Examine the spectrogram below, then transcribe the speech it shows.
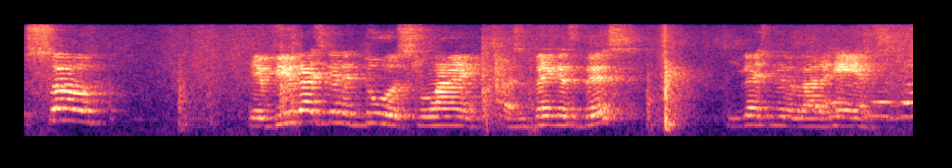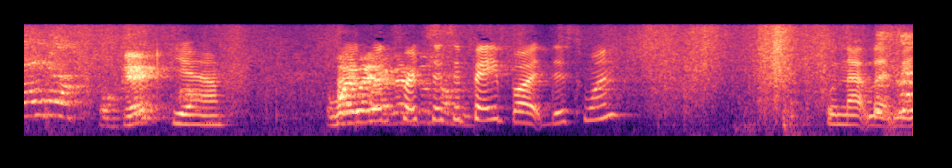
So, if you guys gonna do a slime as big as this, you guys need a lot of hands. Okay? Yeah. Wait, I wait, would something. participate, but this one will not let me.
